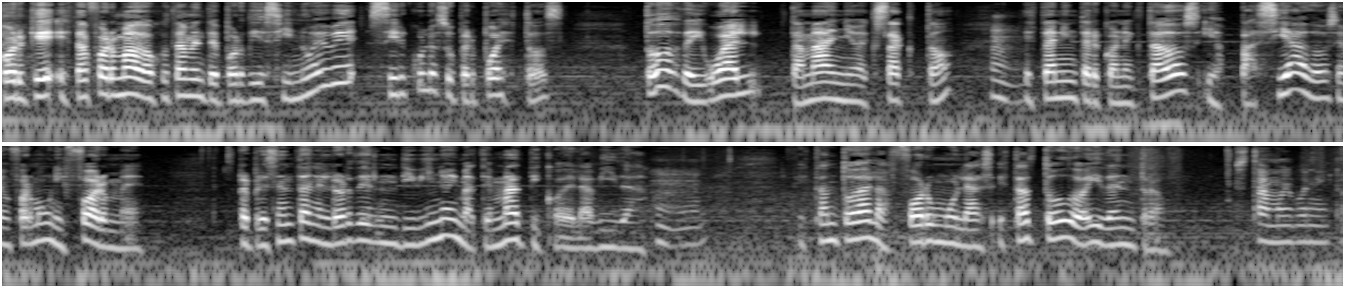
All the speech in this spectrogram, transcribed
porque está formado justamente por 19 círculos superpuestos todos de igual tamaño exacto, mm. están interconectados y espaciados en forma uniforme. Representan el orden divino y matemático de la vida. Mm. Están todas las fórmulas, está todo ahí dentro. Está muy bonito.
